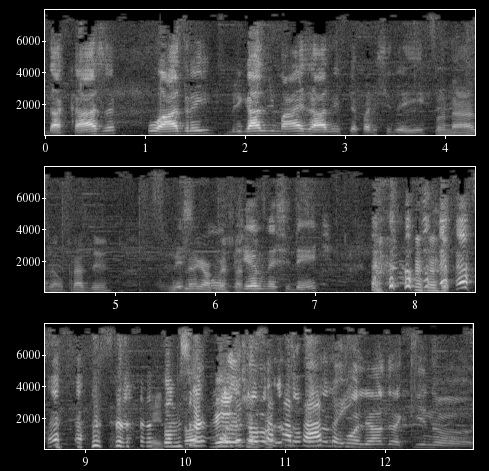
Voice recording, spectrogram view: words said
da casa. O Adrey, obrigado demais, Adrey, por ter aparecido aí. Por nada, é um prazer. Vê se legal com gelo com nesse dente. Como Eu sorvete. tava, essa eu tava dando aí. uma olhada aqui no,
